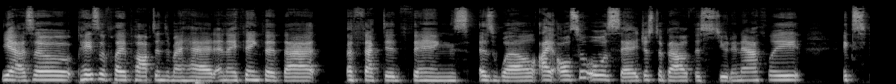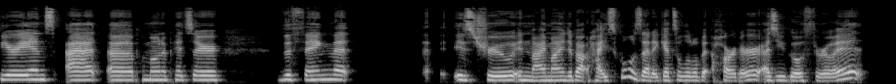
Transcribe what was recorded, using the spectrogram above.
Yeah, so pace of play popped into my head, and I think that that affected things as well. I also always say just about the student athlete experience at uh, Pomona Pitzer, the thing that is true in my mind about high school is that it gets a little bit harder as you go through it.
